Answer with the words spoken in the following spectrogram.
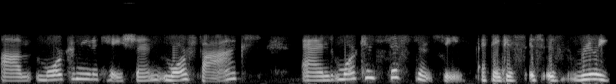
um, more communication, more facts, and more consistency. I think is, is is really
